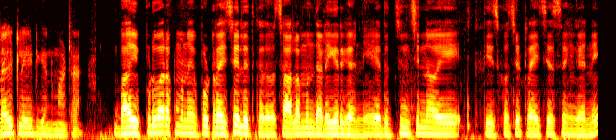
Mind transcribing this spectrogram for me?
లైట్ లైట్గా అనమాట బా ఇప్పుడు వరకు మనం ఎప్పుడు ట్రై చేయలేదు కదా చాలా మంది అడిగారు కానీ ఏదో చిన్న చిన్నవి తీసుకొచ్చి ట్రై చేసాం కానీ.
